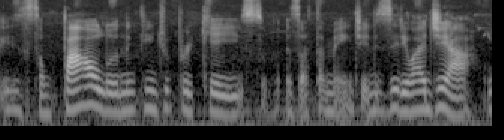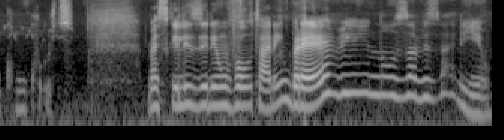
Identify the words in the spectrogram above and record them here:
em São Paulo, não entendi o porquê isso exatamente, eles iriam adiar o concurso. Mas que eles iriam voltar em breve e nos avisariam.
